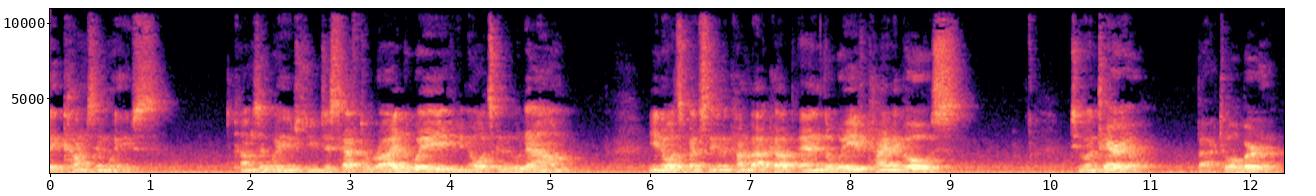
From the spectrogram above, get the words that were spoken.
it comes in waves. It comes in waves. You just have to ride the wave. You know it's going to go down. You know it's eventually going to come back up, and the wave kind of goes to Ontario, back to Alberta,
